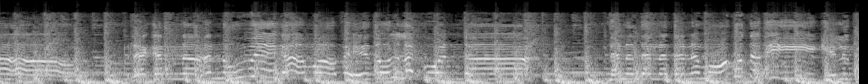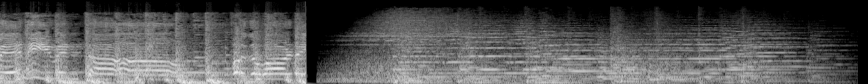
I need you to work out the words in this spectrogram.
రగన్న నువ్వేగా మా పేదోళ్ళకు అంట ధన ధన ధన మోగుతది గెలుపే నీ వెంట. పగవాడై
